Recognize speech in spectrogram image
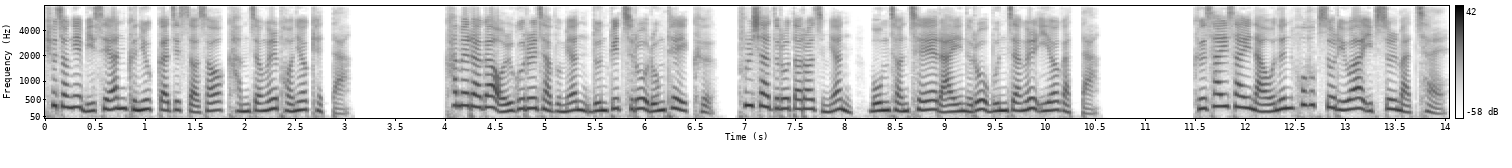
표정의 미세한 근육까지 써서 감정을 번역했다. 카메라가 얼굴을 잡으면 눈빛으로 롱테이크, 풀샷으로 떨어지면 몸 전체의 라인으로 문장을 이어갔다. 그 사이사이 나오는 호흡 소리와 입술 마찰,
